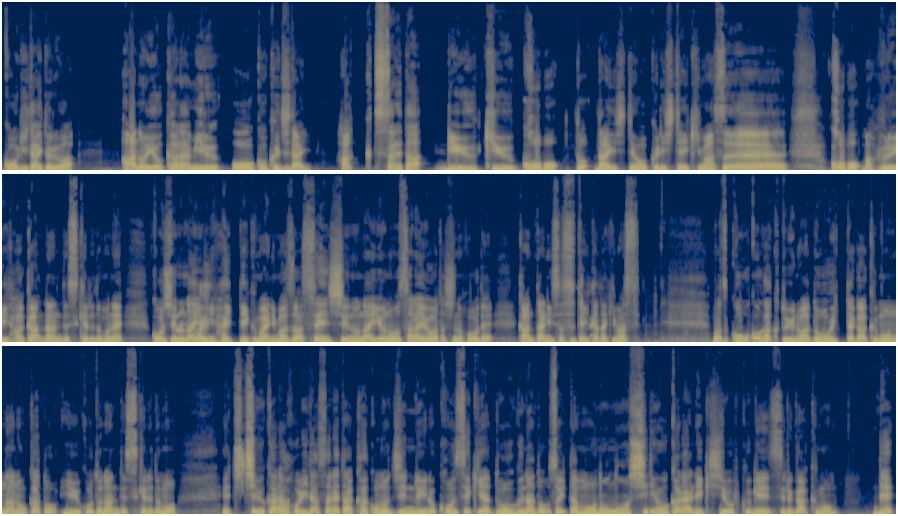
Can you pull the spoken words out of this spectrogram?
講義タイトルはあの世から見る王国時代発掘された琉球古墓と題してお送りしていきます。古墓、まあ、古い墓なんですけれどもね今週の内容に入っていく前に、まずは先週の内容のおさらいを私の方で簡単にさせていただきます、はいまず考古学というのはどういった学問なのかということなんですけれども地中から掘り出された過去の人類の痕跡や道具などそういったものの資料から歴史を復元する学問で、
